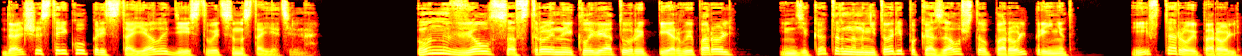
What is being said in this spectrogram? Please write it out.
Дальше старику предстояло действовать самостоятельно. Он ввел со встроенной клавиатуры первый пароль, индикатор на мониторе показал, что пароль принят, и второй пароль.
